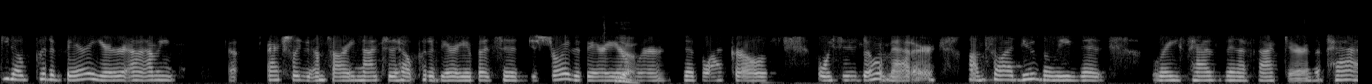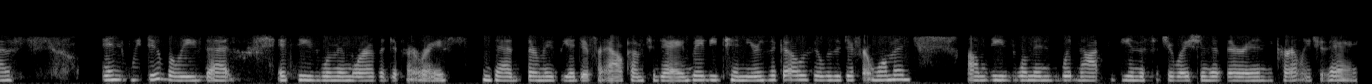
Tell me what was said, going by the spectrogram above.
you know, put a barrier. Uh, I mean, uh, actually, I'm sorry, not to help put a barrier, but to destroy the barrier Yeah. where the black girls' voices don't matter. Um, so I do believe that race has been a factor in the past. And we do believe that if these women were of a different race, that there may be a different outcome today. Maybe 10 years ago, if it was a different woman, um, these women would not be in the situation that they're in currently today.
